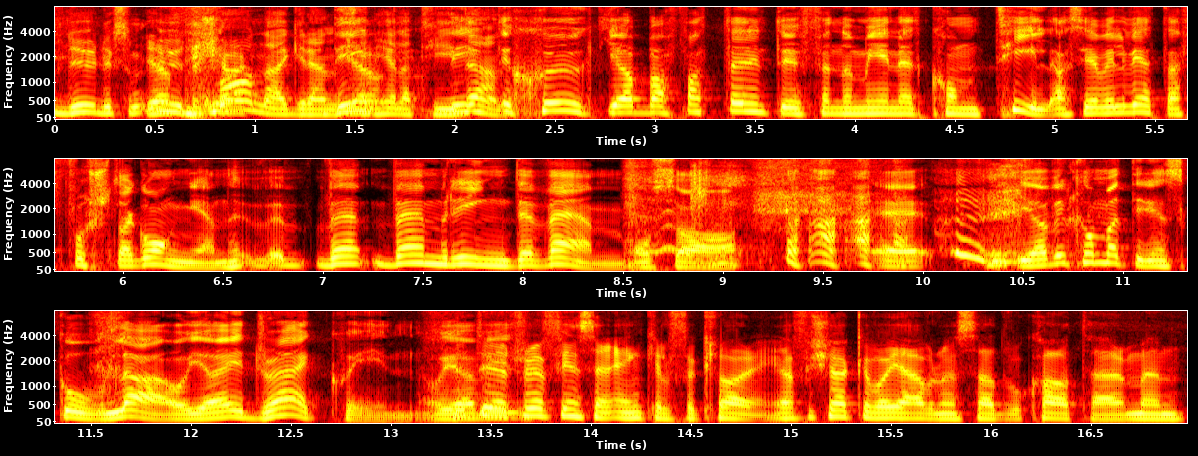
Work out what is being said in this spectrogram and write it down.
du liksom utmanar det, gränsen hela det är tiden. inte sjukt, jag bara fattar inte hur fenomenet kom till. Alltså jag vill veta första gången, vem, vem ringde vem och sa eh, jag vill komma till din skola och jag är drag queen. Och jag du, jag vill... tror det finns en enkel förklaring. Jag försöker vara djävulens advokat här, men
